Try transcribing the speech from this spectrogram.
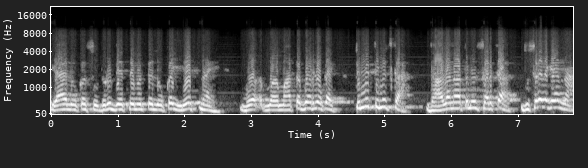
या लोक सुधरू देत नाही मग ते लोक येत नाही. व- मातबर लोक आहेत. तुम्ही तुम्हीच का? झाला ना तुम्ही सरका. दुसऱ्याला घ्या ना.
